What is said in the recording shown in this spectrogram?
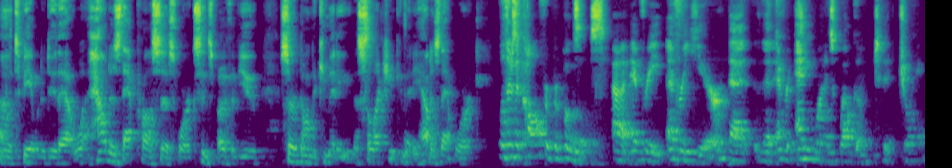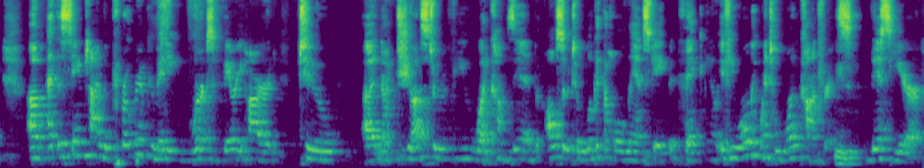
uh, to be able to do that? How does that process work since both of you served on the committee, the selection committee? How does that work? Well, there's a call for proposals uh, every every year that that every anyone is welcome to join. Um, at the same time, the program committee works very hard to uh, not just to review what comes in, but also to look at the whole landscape and think, you know, if you only went to one conference mm-hmm. this year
